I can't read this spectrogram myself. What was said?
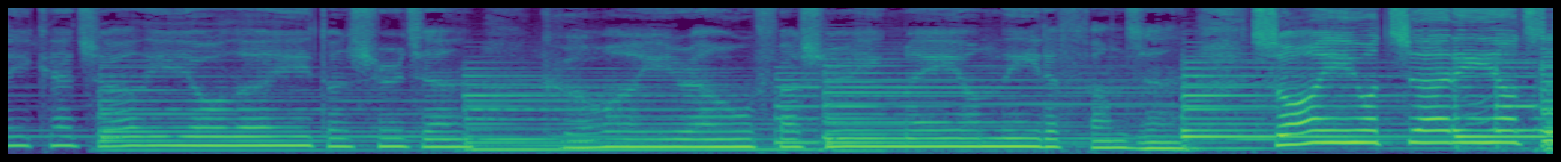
离开这里有了一段时间，可我依然无法适应没有你的房间，所以我决定要走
